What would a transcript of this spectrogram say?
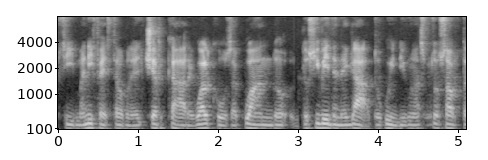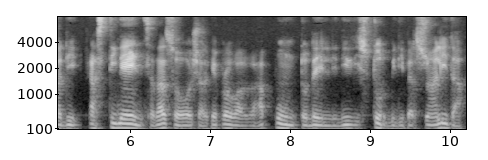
si manifesta proprio nel cercare qualcosa quando lo si vede negato, quindi una sorta di astinenza da social che provoca appunto dei, dei disturbi di personalità,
